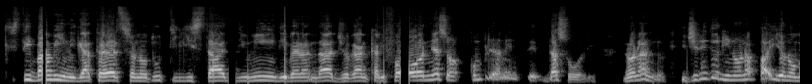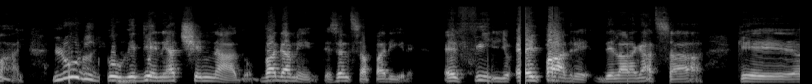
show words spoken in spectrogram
questi bambini che attraversano tutti gli Stati Uniti per andare a giocare in California sono completamente da soli. Hanno, I genitori non appaiono mai. L'unico che viene accennato vagamente, senza apparire, è il figlio, è il padre della ragazza che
